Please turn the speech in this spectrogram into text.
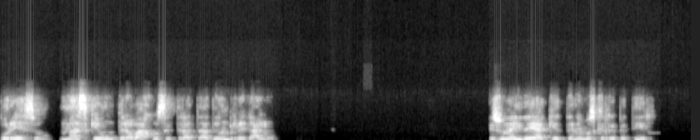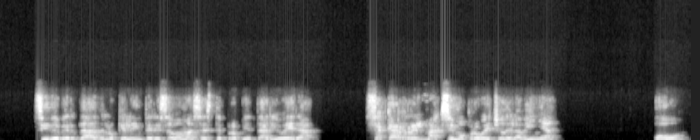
Por eso, más que un trabajo, se trata de un regalo. Es una idea que tenemos que repetir. Si de verdad lo que le interesaba más a este propietario era sacar el máximo provecho de la viña o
